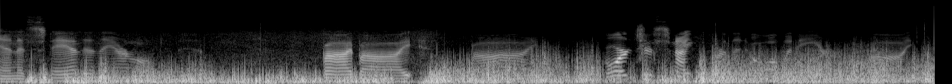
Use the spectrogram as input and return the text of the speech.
and it's standing there looking it. Bye bye. Bye. Gorgeous night for the.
